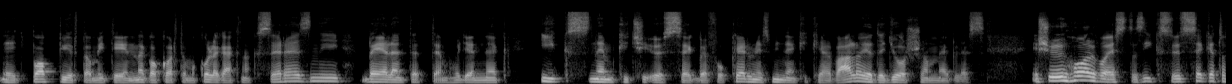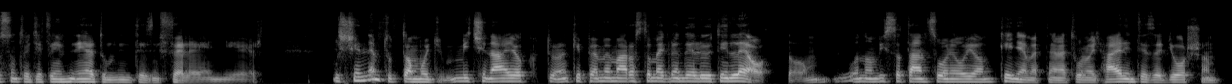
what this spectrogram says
egy papírt, amit én meg akartam a kollégáknak szerezni, bejelentettem, hogy ennek X nem kicsi összegbe fog kerülni, ezt mindenki kell vállalja, de gyorsan meg lesz. És ő halva ezt az X összeget, azt mondta, hogy hát én el tudom intézni fele ennyiért. És én nem tudtam, hogy mit csináljak tulajdonképpen, mert már azt a megrendelőt én leadtam. Onnan visszatáncolni olyan kényelmetlen lett volna, hogy ha elintézett gyorsan.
